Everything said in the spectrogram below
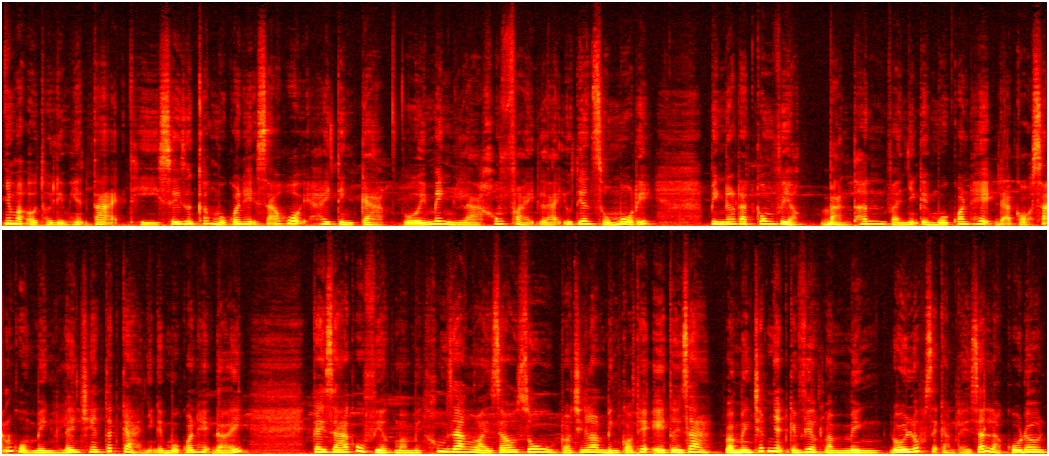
Nhưng mà ở thời điểm hiện tại thì xây dựng các mối quan hệ xã hội hay tình cảm với mình là không phải là ưu tiên số 1 ấy mình đang đặt công việc, bản thân và những cái mối quan hệ đã có sẵn của mình lên trên tất cả những cái mối quan hệ đấy cái giá của việc mà mình không ra ngoài giao du, đó chính là mình có thể ế tới già và mình chấp nhận cái việc là mình đôi lúc sẽ cảm thấy rất là cô đơn.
